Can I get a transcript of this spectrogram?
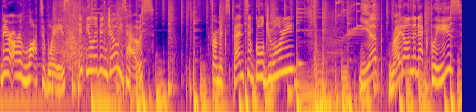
there are lots of ways, if you live in Joey's house. From expensive gold jewelry? Yep, right on the neck, please.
